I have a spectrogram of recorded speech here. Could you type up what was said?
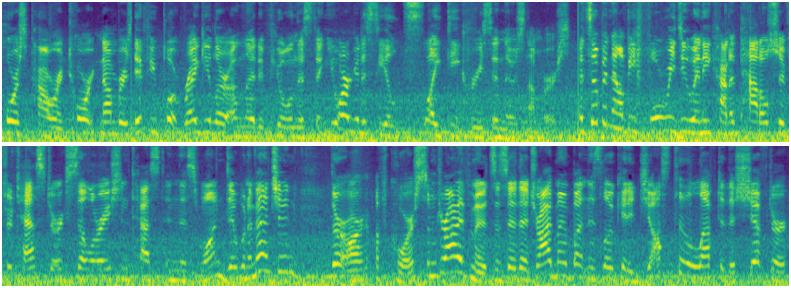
horsepower and torque numbers. If you put regular unleaded fuel in this thing, you are going to see a slight decrease in those numbers. And so, but now before we do any kind of paddle shifter test or acceleration test in this one, did want to mention there are, of course, some drive modes. And so the drive mode button is located just to the left of the shifter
